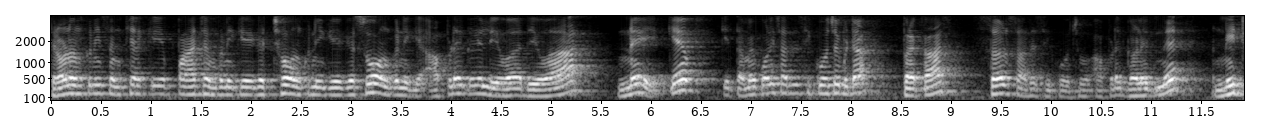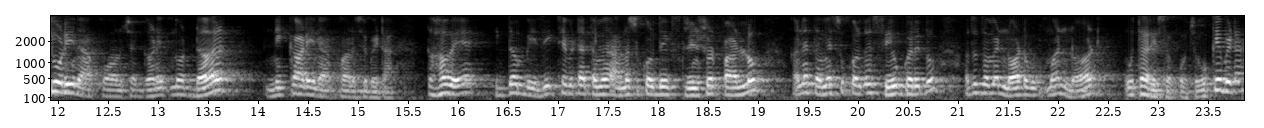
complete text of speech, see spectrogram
ત્રણ અંકની સંખ્યા કે, પાંચ અંકની કે કે છ અંકની કે કે સો અંકની કે, આપણે કંઈ લેવા દેવા નહીં. કેમ? કે તમે કોની સાથે શીખો છો બેટા? પ્રકાશ સર સાથે શીખો છો. આપણે ગણિતને નીચોડી નાખવાનું છે. ગણિતનો ડર નીકાળી નાખવાનો છે બેટા. તો હવે એકદમ બેઝિક છે બેટા. તમે આનો શું કરી દો? એક સ્ક્રીનશોટ પાડ લો અને તમે શું કરી દો? સેવ કરી દો. અથવા તમે નોટબુકમાં નોટ ઉતારી શકો છો. ઓકે બેટા?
